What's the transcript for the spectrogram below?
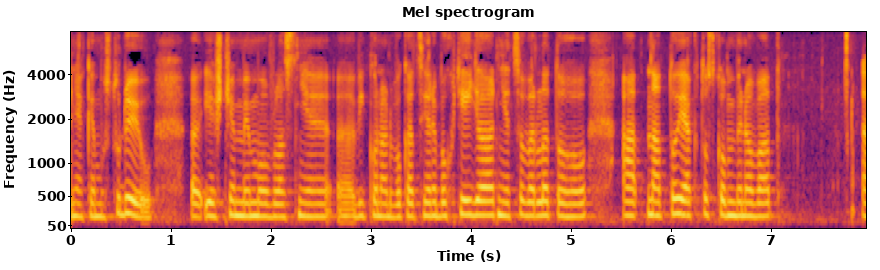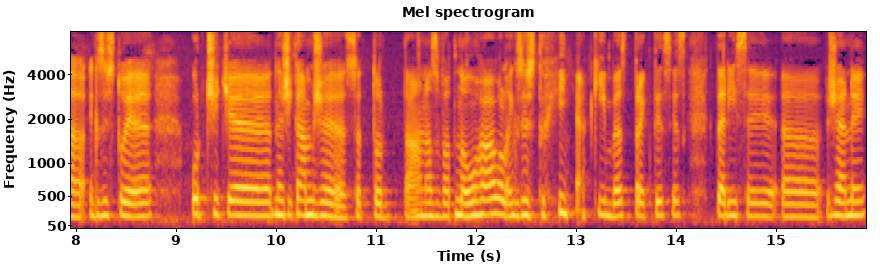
nějakému studiu, Eh, ještě mimo vlastně eh, výkon advokacie nebo chtějí dělat něco vedle toho a na to, jak to skombinovat, Existuje určitě, neříkám, že se to dá nazvat know-how, ale existují nějaký best practices, který si uh, ženy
